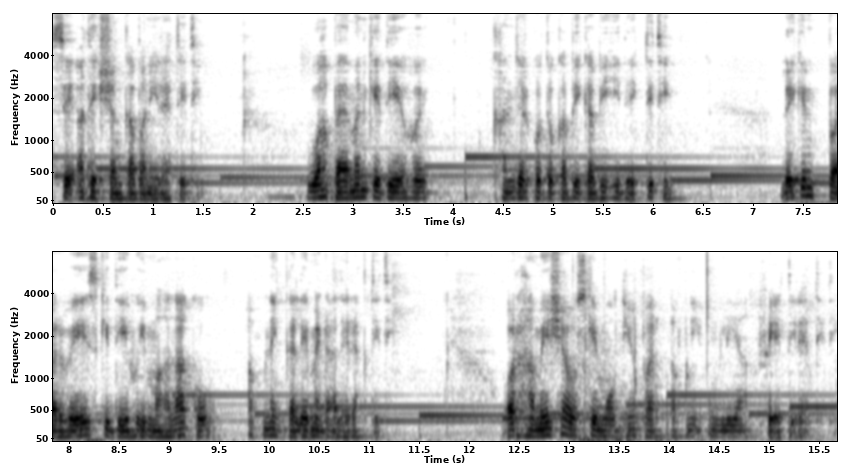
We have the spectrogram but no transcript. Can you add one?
से अधिक शंका बनी रहती थी। वह बहमन के दिए हुए खंजर को तो कभी कभी ही देखती थी, लेकिन परवेज की दी हुई माला को अपने गले में डाले रखती थी। और हमेशा उसके मोतियों पर अपनी उंगलियाँ फेरती रहती थी।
